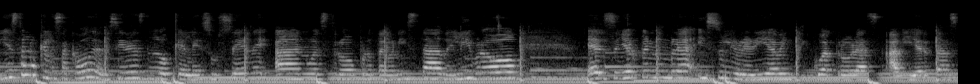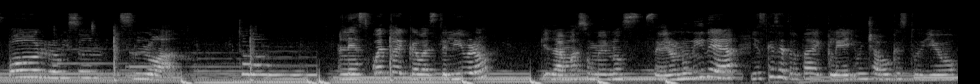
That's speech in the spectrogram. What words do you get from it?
Y esto lo que les acabo de decir es lo que le sucede a nuestro protagonista del libro, El señor Penumbra y su librería 24 horas abiertas por Robinson Sloan. Les cuento de qué va este libro, que ya más o menos se dieron una idea. Y es que se trata de Clay, un chavo que estudió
